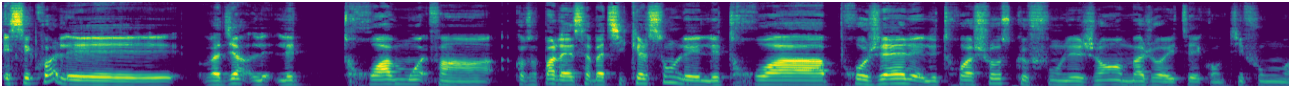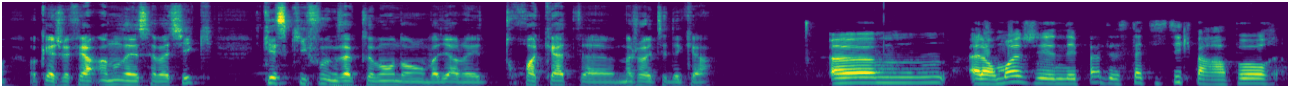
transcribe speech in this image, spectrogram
et c'est quoi les on va dire les, trois mois enfin quand on parle d'année sabbatique quels sont les, les trois projets les, les, trois choses que font les gens en majorité quand ils font ok je vais faire un an d'année sabbatique qu'est-ce qu'ils font exactement dans on va dire les trois quatre la majorité des cas? Euh, alors moi, je n'ai pas de statistiques par rapport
